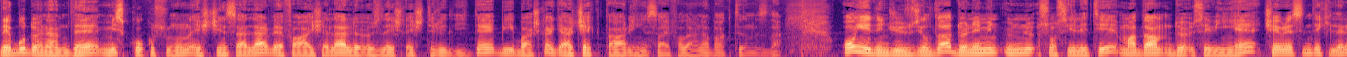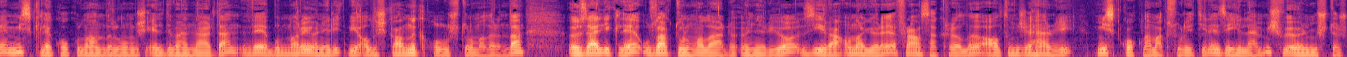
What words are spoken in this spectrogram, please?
ve bu dönemde mis kokusunun eşcinseller ve fahişelerle özdeşleştirildiği de bir başka gerçek tarihin sayfalarına baktığımızda. 17. yüzyılda dönemin ünlü sosyaliti Madame de Sevigné çevresindekilere miskle kokulandırılmış eldivenlerden ve bunlara yönelik bir alışkanlık oluşturmalarından özellikle uzak durmalarını öneriyor. Zira ona göre Fransa Kralı 6. Henry misk koklamak suretiyle zehirlenmiş ve ölmüştür.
